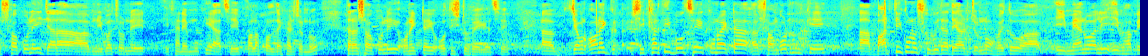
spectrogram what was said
সকলেই যারা আহ, নির্বাচনের এখানে মুখে আছে ফলাফল দেখার জন্য তারা সকলেই অনেকটাই অতিষ্ঠ হয়ে গেছে। যেমন অনেক শিক্ষার্থী বলছে কোনো একটা সংগঠনকে বাড়তি কোনো সুবিধা দেওয়ার জন্য হয়তো এই ম্যানুয়ালি এভাবে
